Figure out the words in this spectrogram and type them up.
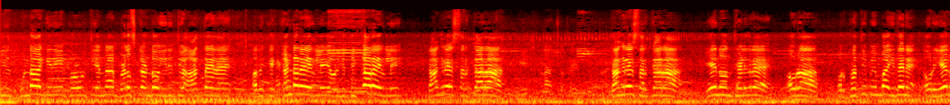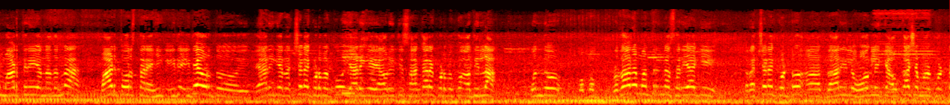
ಈ ಗುಂಡಾಗಿರಿ ಪ್ರವೃತ್ತಿಯನ್ನ ಬೆಳೆಸ್ಕೊಂಡು ಈ ರೀತಿ ಆಗ್ತಾ ಇದೆ. ಅದಕ್ಕೆ ಖಂಡನೆ ಇರಲಿ ಅವರಿಗೆ ಧಿಕ್ಕಾರ ಇರಲಿ. ಕಾಂಗ್ರೆಸ್ ಸರ್ಕಾರ ಕಾಂಗ್ರೆಸ್ ಸರ್ಕಾರ ಏನು ಅಂತ ಹೇಳಿದ್ರೆ ಅವರ, ಅವ್ರ ಪ್ರತಿಬಿಂಬ ಇದೇನೆ. ಅವ್ರು ಏನ್ ಮಾಡ್ತೀರಿ ಅನ್ನೋದನ್ನ ಮಾಡಿ ತೋರಿಸ್ತಾರೆ. ಹೀಗೆ ಇದೆ, ಇದೇ ಅವ್ರದ್ದು ಯಾರಿಗೆ ರಕ್ಷಣೆ ಕೊಡಬೇಕು, ಯಾರಿಗೆ ಯಾವ ರೀತಿ ಸಹಕಾರ ಕೊಡಬೇಕು ಅದಿಲ್ಲ. ಒಂದು ಒಬ್ಬ ಪ್ರಧಾನಮಂತ್ರಿನ ಸರಿಯಾಗಿ ರಕ್ಷಣೆ ಕೊಟ್ಟು ಆ ದಾರಿಯಲ್ಲಿ ಹೋಗ್ಲಿಕ್ಕೆ ಅವಕಾಶ ಮಾಡಿಕೊಟ್ಟ,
